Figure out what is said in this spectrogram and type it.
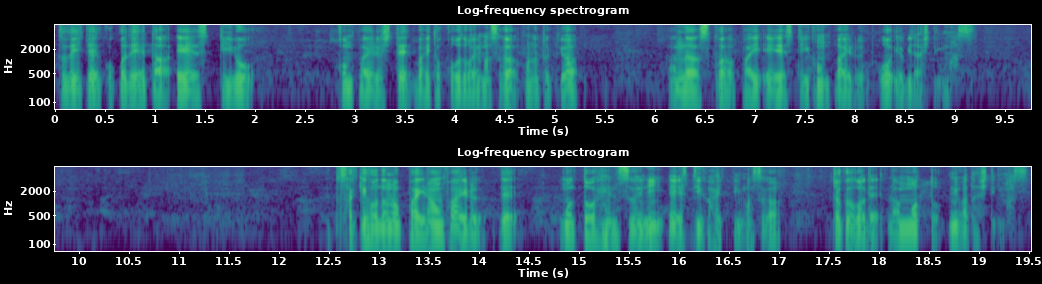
続いてここで得た AST をコンパイルしてバイトコードを得ますがこの時はアンダースコア PyAST コンパイルを呼び出しています。先ほどの pyrun ファイルで mod 変数に AST が入っていますが直後で LANMOD に渡しています。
